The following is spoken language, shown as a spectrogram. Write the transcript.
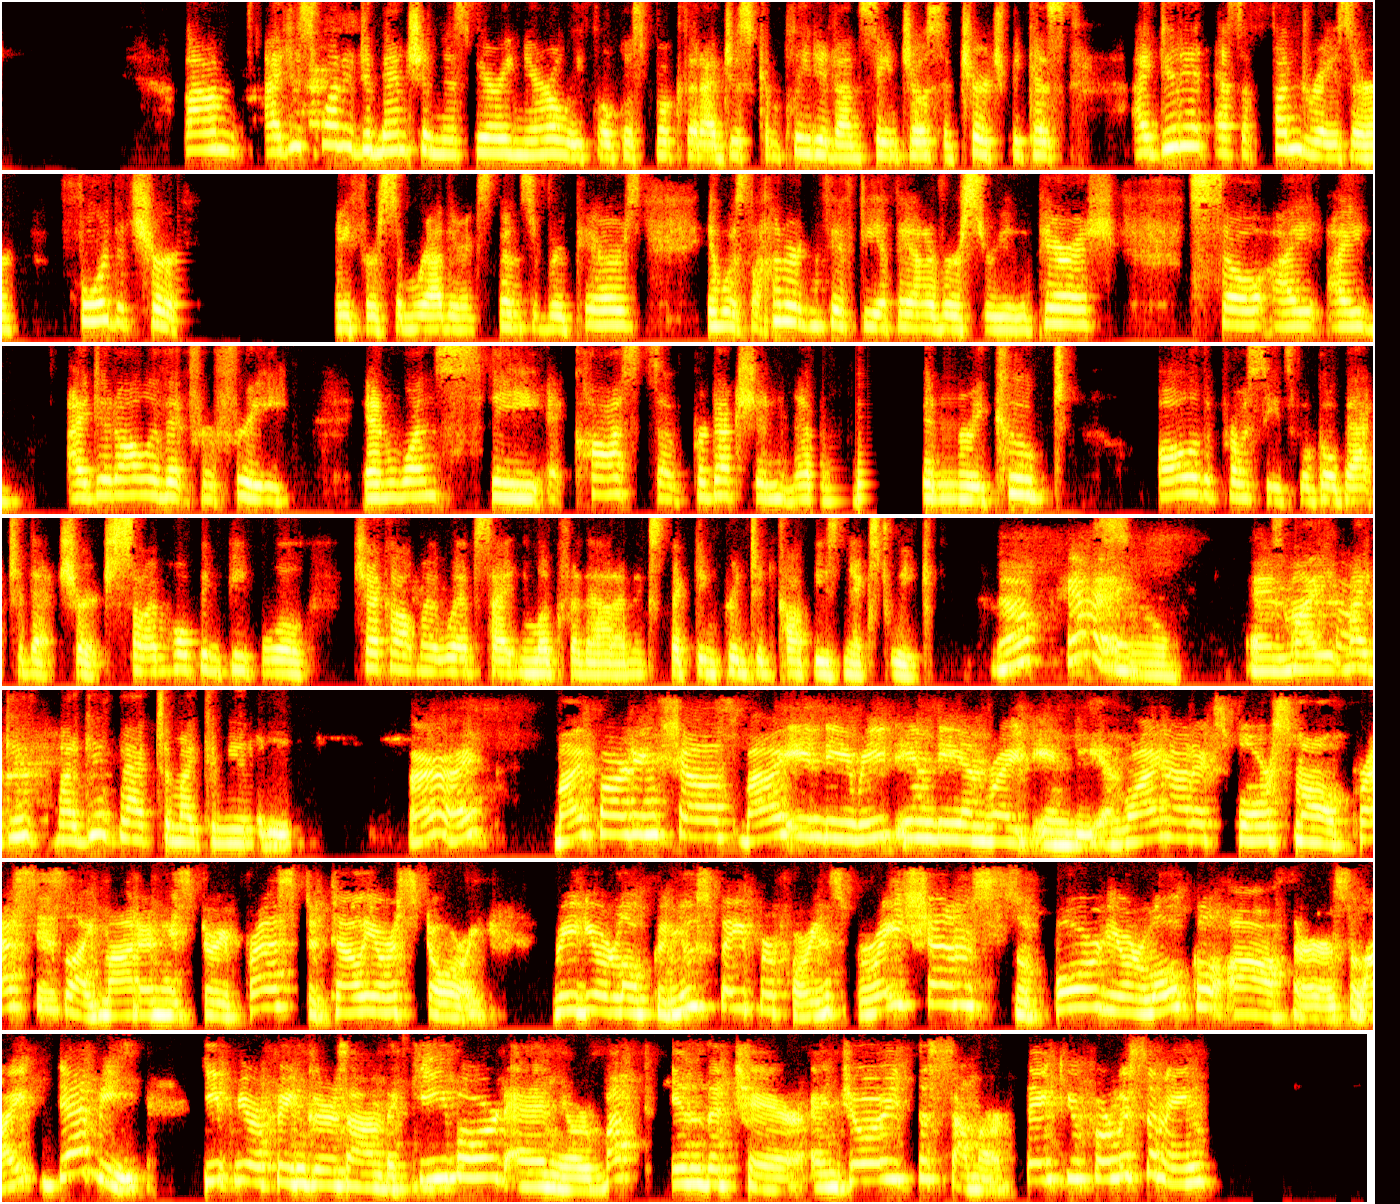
Um, I just wanted to mention this very narrowly focused book that I've just completed on St. Joseph Church because I did it as a fundraiser for the church for some rather expensive repairs. It was the 150th anniversary of the parish, so I I I did all of it for free. And once the costs of production have been recouped, all of the proceeds will go back to that church. So I'm hoping people will check out my website and look for that. I'm expecting printed copies next week. Okay. So, and my my give my give back to my community. All right. My parting shots buy indie, read indie, and write indie. And why not explore small presses like Modern History Press to tell your story? Read your local newspaper for inspiration. Support your local authors like Debbie. Keep your fingers on the keyboard and your butt in the chair. Enjoy the summer. Thank you for listening.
